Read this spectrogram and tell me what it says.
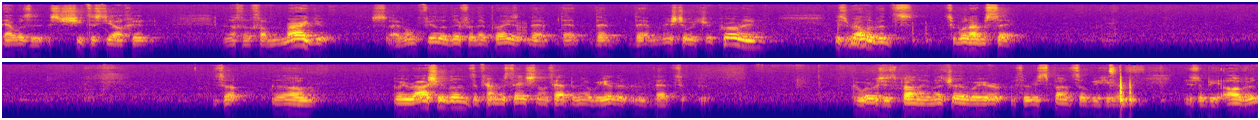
that was a Shitas Yachid, and the Chacham argue. So I don't feel that therefore that praise that that that that Mishnah which you're quoting is relevant to what I'm saying. So, um, when Rashi learns the conversation that's happening over here, that, that whoever's responding, I'm not sure over here if the response over here is to be Ovid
